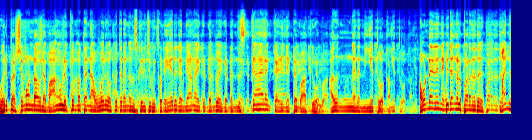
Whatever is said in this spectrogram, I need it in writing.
ഒരു പ്രശ്നവും ഉണ്ടാവില്ല. ബാങ്ക് വിളിക്കുമ്പോൾ തന്നെ ഒരു വക്കത്തിൽ അങ്ങ് നിസ്കരിച്ചു പോയിക്കോട്ടെ. ഏത് കല്യാണം ആയിക്കോട്ടെ എന്തോ ആയിക്കോട്ടെ നിസ്കാരം കഴിഞ്ഞിട്ടേ ബാക്കിയുള്ളൂ. അതിങ്ങനെ നീയത്ത് വെക്കണം. അതുകൊണ്ട് തന്നെ നബിതങ്ങൾ പറഞ്ഞത് മൻ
